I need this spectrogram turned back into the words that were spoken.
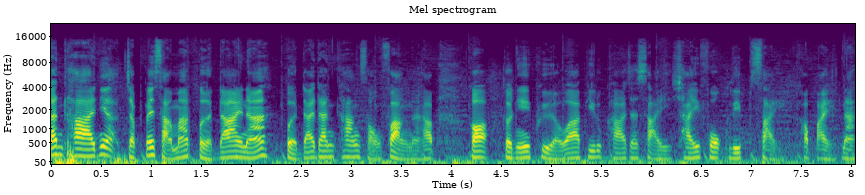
ด้านท้ายเนี่ยจะไม่สามารถเปิดได้นะ เปิดได้ด้านข้างสองฝั่งนะครับ ก็ตัวนี้เผื่อว่าพี่ลูกค้าจะใส่ใช้โฟกลิฟต์ใส่เข้าไปนะ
